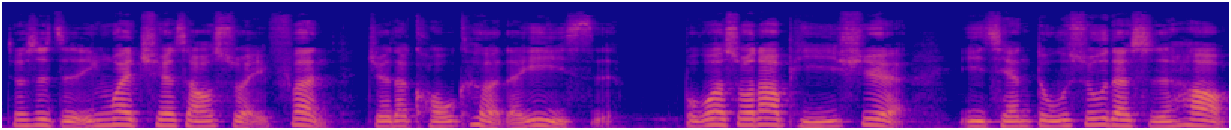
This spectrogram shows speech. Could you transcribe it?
就是指因为缺少水分，觉得口渴的意思。不过说到皮屑，以前读书的时候，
